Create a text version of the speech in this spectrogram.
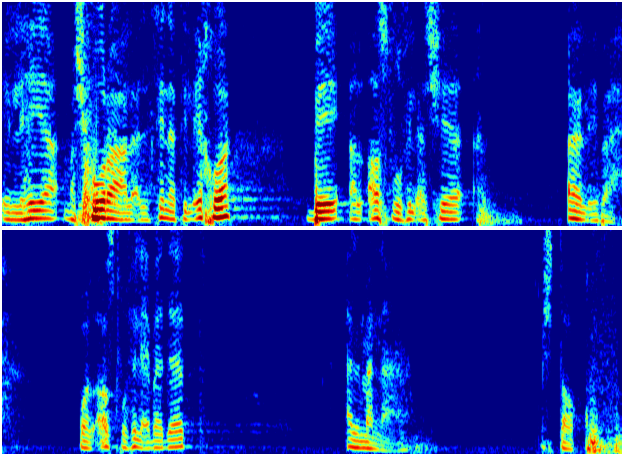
اللي هي مشهورة على ألسنة الإخوة بالأصل في الأشياء الإباحة والأصل في العبادات المنع مش التوقف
